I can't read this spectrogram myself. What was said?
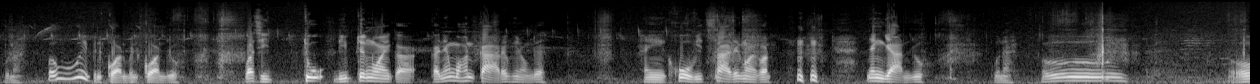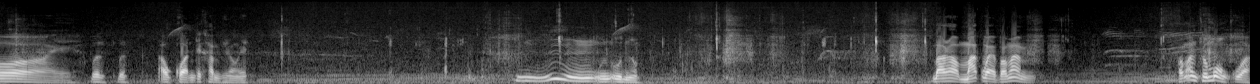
คุณนะโอ้ยเป็นก้อนเป็นก้อนอยู่ ว่าสิ จุดิบจังหน่อยกะกะยังบ่ทันกาเด้อพี่น้องเด้อให้โควิดซาจังหน่อยก่อน ยังหยานอยู่กูนะโอ้ยโอ้ยเบิ่งเบิ่งเอาก่อนจะคำพี่น้องเอ้ยอืมอุ่นๆอยู่บ้านเรามักไว้ประมาณประมาณชั่วโมงกว่า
